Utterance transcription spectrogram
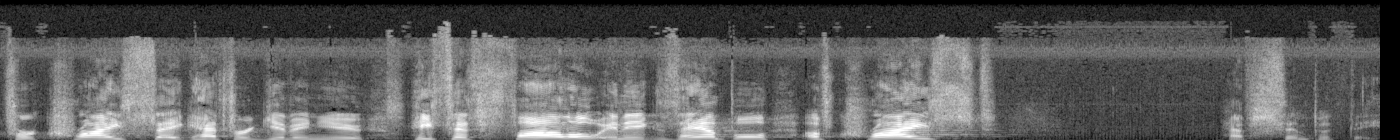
for Christ's sake, hath forgiven you. He says, follow in the example of Christ. Have sympathy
